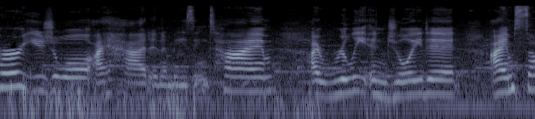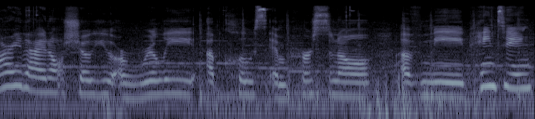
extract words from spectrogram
per usual, I had an amazing time. I really enjoyed it. I'm sorry that I don't show you a really up close and personal of me painting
